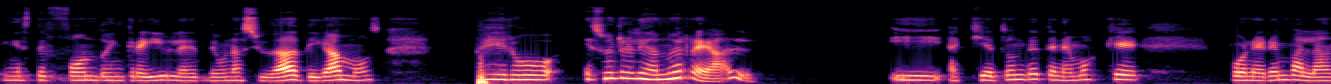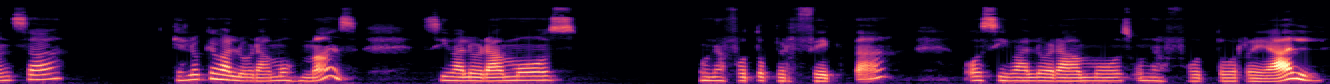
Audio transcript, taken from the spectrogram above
en este fondo increíble de una ciudad, digamos, pero eso en realidad no es real. Y aquí es donde tenemos que poner en balanza qué es lo que valoramos más si valoramos una foto perfecta o si valoramos una foto real.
